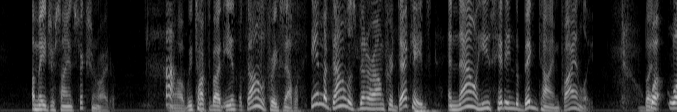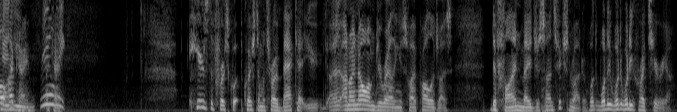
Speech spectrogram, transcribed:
a major science fiction writer? Huh. Uh, we talked about Ian McDonald, for example. Ian McDonald has been around for decades, and now he's hitting the big time finally. But well, well, can okay, you really okay here's the first qu- question I'm going to throw back at you, and I know I'm derailing you, so I apologize. Define major science fiction writer. What what what, what are your criteria?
